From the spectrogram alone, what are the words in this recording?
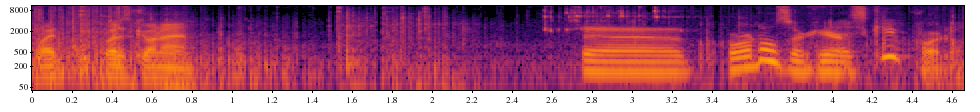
What what's going on? The portals are here. Escape portal.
